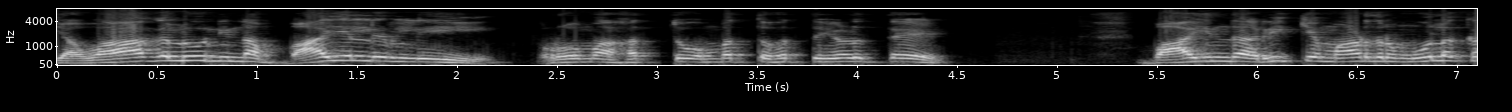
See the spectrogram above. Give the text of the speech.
ಯಾವಾಗಲೂ ನಿನ್ನ ಬಾಯಲ್ಲಿರಲಿ. ರೋಮ ಹತ್ತು ಒಂಬತ್ತು ಹತ್ತು ಹೇಳುತ್ತೆ ಬಾಯಿಂದ ಅರಿಕೆ ಮಾಡೋದ್ರ ಮೂಲಕ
